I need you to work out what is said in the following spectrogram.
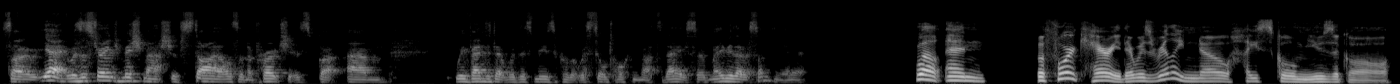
So yeah, it was a strange mishmash of styles and approaches, but um, we've ended up with this musical that we're still talking about today. So maybe there was something in it. Well, and before Carrie, there was really no high school musical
